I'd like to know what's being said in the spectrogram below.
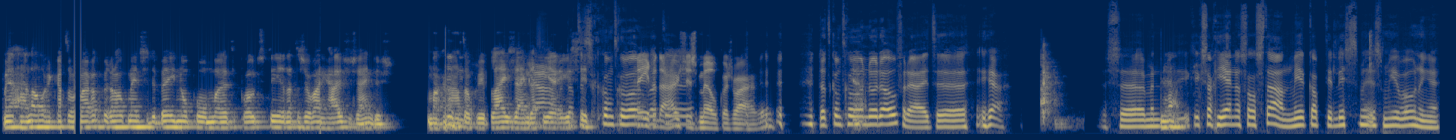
Maar ja, aan de andere kant waren ook weer een hoop mensen de benen op om uh, te protesteren dat er zo weinig huizen zijn. Dus mag Aad ook weer blij zijn dat hij ergens dat is, zit. Komt gewoon Tegen de huisjesmelkers waren. dat komt gewoon door de overheid. Uh, ja. Dus uh, men, ja. ik, ik, zag Jennis al staan. Meer kapitalisme is meer woningen.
